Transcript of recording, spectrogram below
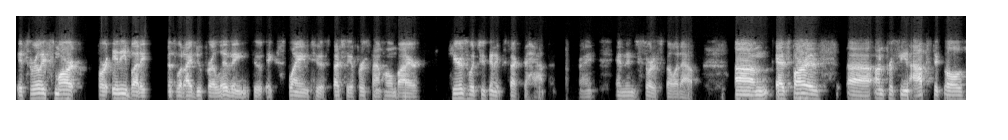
it's really smart for anybody that's what I do for a living to explain to, especially a first-time home buyer, here's what you can expect to happen, right? And then just sort of spell it out. Um, as far as uh, unforeseen obstacles,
